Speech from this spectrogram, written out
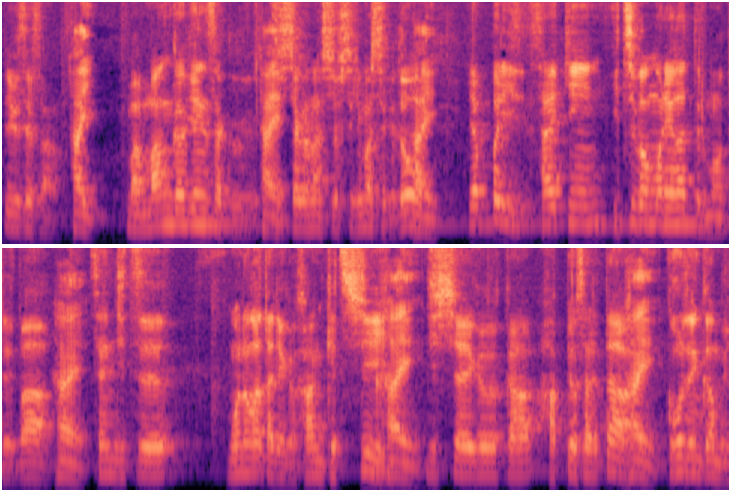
でゆうせいさん。はい。まあ、漫画原作はい。実写化の話をしてきましたけど、はい。やっぱり最近一番盛り上がってるものといえば、はい。先日物語が完結し、はい。実写映画化発表されたはい。ゴールデンカムイ、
